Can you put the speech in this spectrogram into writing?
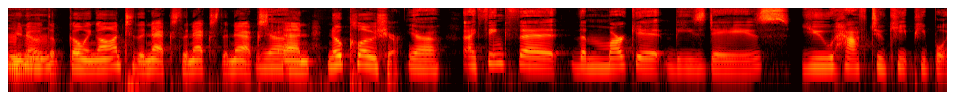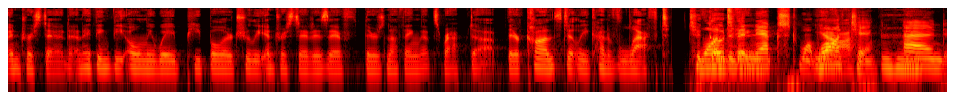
you know, Mhm. the going on to the next, the next, the next, Yeah. and no closure. Yeah. I think that the market these days, you have to keep people interested. And I think the only way people are truly interested is if there's nothing that's wrapped up. They're constantly kind of left to go to the next one, Yeah. wanting. Mhm. And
